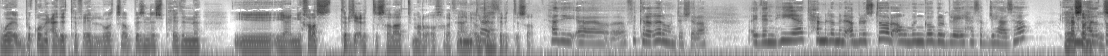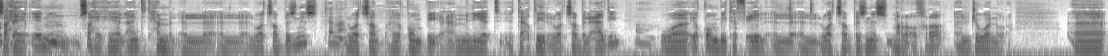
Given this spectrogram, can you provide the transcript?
وبيقوم إعادة تفعيل الواتساب business بحيث أنه يعني خلاص ترجع الاتصالات مرة أخرى ثانية أو. جهة الاتصال هذه آه، فكرة غير منتشرة إذا هي تحمله من Apple Store أو من Google Play حسب جهازها آه، صح. صحيح إن. صحيح هي الآن تتحمل ال ال الواتساب business تمام الواتساب هيقوم بعملية تعطيل الواتساب العادي آه. ويقوم بتفعيل ال- ال- الواتساب business مرة أخرى الجوال نورة آه،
